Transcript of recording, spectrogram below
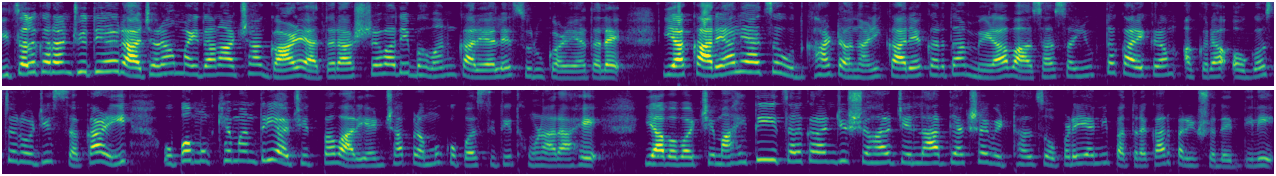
इचलकरंजीतील राजाराम मैदानाच्या गाळ्यात राष्ट्रवादी भवन कार्यालय सुरू करण्यात आलंय. या कार्यालयाचं उद्घाटन आणि कार्यकर्ता मेळावा असा संयुक्त कार्यक्रम अकरा ऑगस्ट रोजी सकाळी उपमुख्यमंत्री अजित पवार यांच्या प्रमुख उपस्थितीत होणार आहे. याबाबतची माहिती इचलकरंजी शहर जिल्हाध्यक्ष विठ्ठल चोपडे यांनी पत्रकार परिषदेत दिली.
